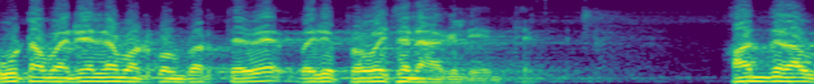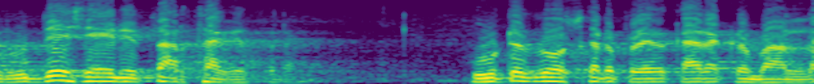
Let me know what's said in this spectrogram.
ಊಟ ಮನೆಯಲ್ಲೇ ಮಾಡ್ಕೊಂಡು ಬರ್ತೇವೆ, ಬರೀ ಪ್ರವಚನ ಆಗಲಿ ಅಂತೇಳಿ. ಅಂದರೆ ಅವ್ರ ಉದ್ದೇಶ ಏನಿತ್ತು ಅರ್ಥ ಆಗುತ್ತೆ ಊಟದೋಸ್ಕರ ಪ್ರ ಕಾರ್ಯಕ್ರಮ ಅಲ್ಲ.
